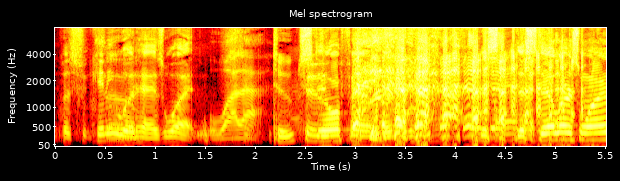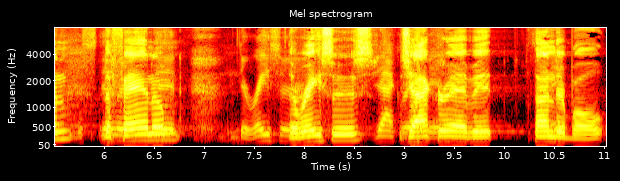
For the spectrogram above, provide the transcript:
Because Kennywood has what? Voila. Two. Still fan. the, the Steelers one, the, Steelers Phantom, did, the Racers, the Racers, Jack Jack Rabbit. Rabbit, Thunderbolt,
